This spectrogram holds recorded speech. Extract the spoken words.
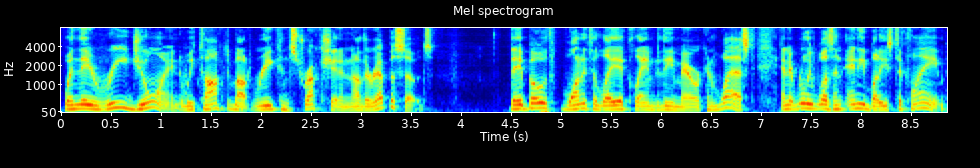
when they rejoined, we talked about Reconstruction in other episodes. They both wanted to lay a claim to the American West, and it really wasn't anybody's to claim.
